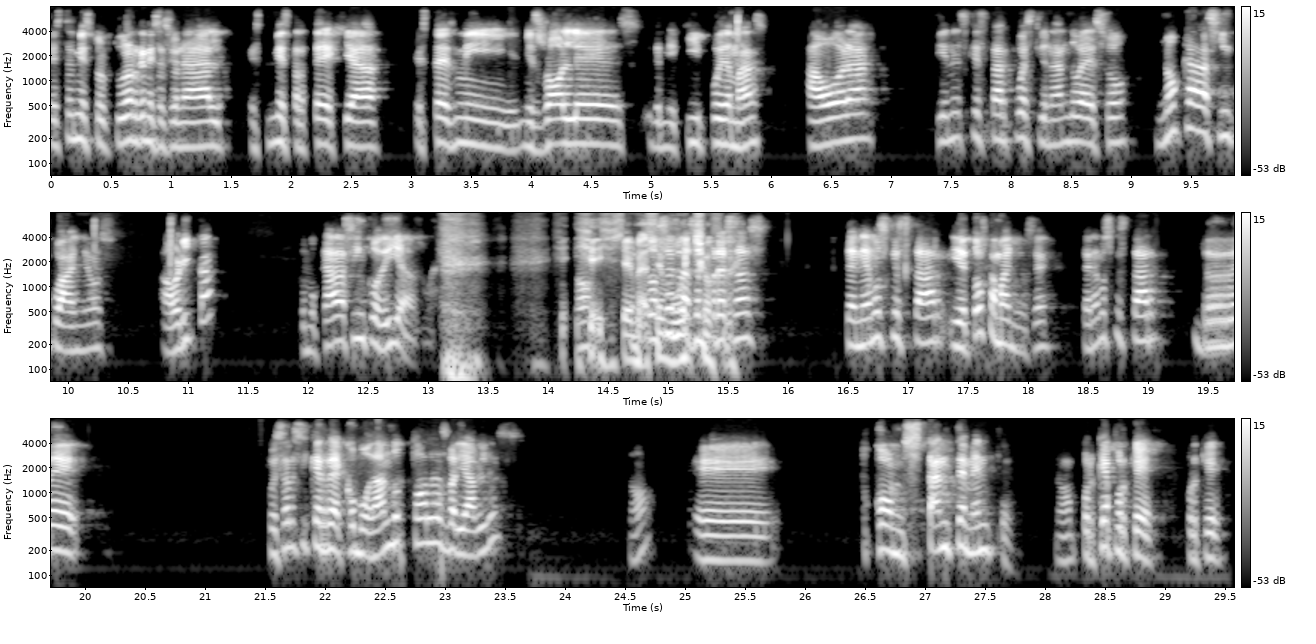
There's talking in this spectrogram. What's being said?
esta es mi estructura organizacional, esta es mi estrategia, este es mi, mis roles de mi equipo y demás, ahora tienes que estar cuestionando eso, no cada cinco años, ahorita, como cada cinco días, güey. Entonces las empresas tenemos que estar, y de todos tamaños, ¿eh? tenemos que estar re, pues ahora sí que reacomodando todas las variables, ¿no? Eh, constantemente, ¿no? ¿Por qué? Porque, porque,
